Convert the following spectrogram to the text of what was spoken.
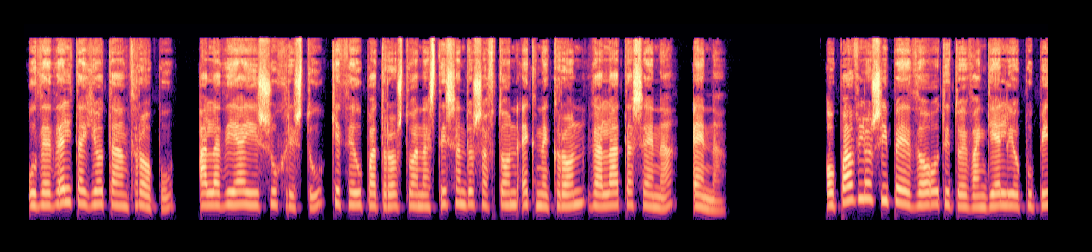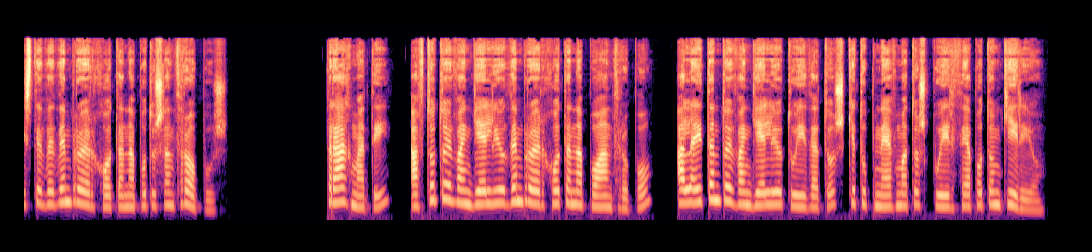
ουδε δέλτα γιώτα ανθρώπου, αλλά διά Ιησού Χριστού και Θεού Πατρός του αναστήσαντος αυτών εκ νεκρών Γαλάτας 1, 1. Ο Παύλος είπε εδώ ότι το Ευαγγέλιο που πίστευε δεν προερχόταν από τους ανθρώπους. Πράγματι, αυτό το Ευαγγέλιο δεν προερχόταν από άνθρωπο, αλλά ήταν το Ευαγγέλιο του ύδατος και του πνεύματος που ήρθε από τον κύριο.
